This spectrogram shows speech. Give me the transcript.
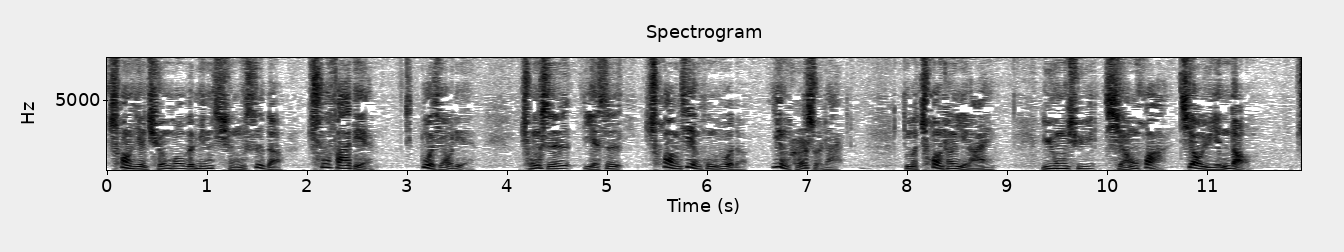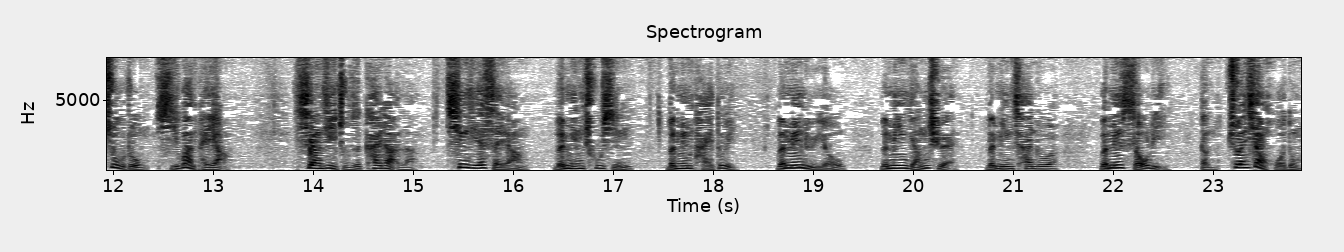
创建全国文明城市的出发点、落脚点，同时也是创建工作的硬核所在。那么，创城以来，于洪区强化教育引导，注重习惯培养，相继组织开展了清洁沈阳、文明出行、文明排队、文明旅游、文明养犬、文明餐桌、文明守礼等专项活动。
